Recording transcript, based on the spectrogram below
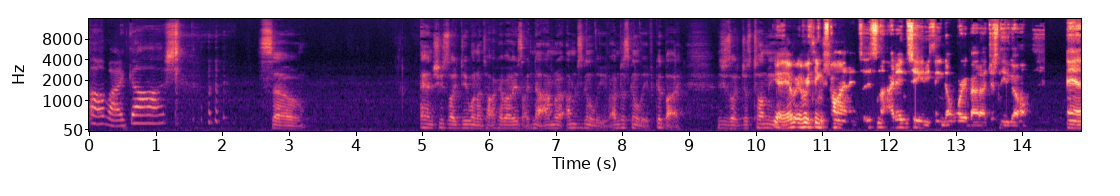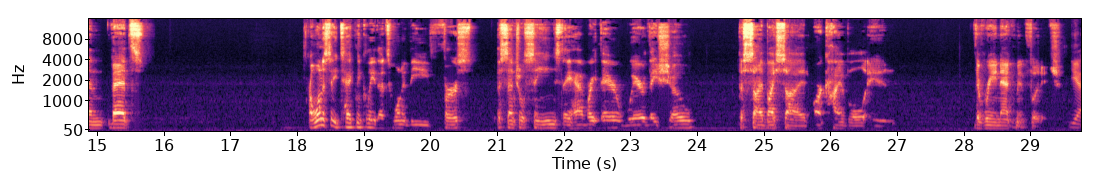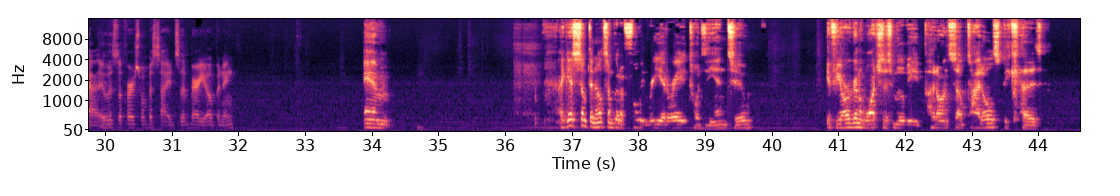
oh my gosh. So, and she's like, "Do you want to talk about it?" He's like, "No, I'm gonna, I'm just gonna leave. I'm just gonna leave. Goodbye." And she's like, "Just tell me." Yeah, everything's fine. It's, it's not. I didn't see anything. Don't worry about it. I just need to go home. And that's. I want to say technically that's one of the first essential scenes they have right there, where they show the side by side archival and the reenactment footage. Yeah, it was the first one besides the very opening. And I guess something else I'm going to fully reiterate towards the end too. If you are going to watch this movie, put on subtitles because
